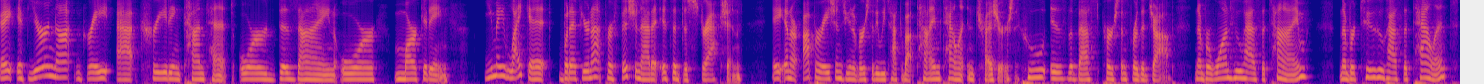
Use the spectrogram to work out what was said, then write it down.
Okay. If you're not great at creating content or design or marketing, you may like it, but if you're not proficient at it, it's a distraction. Okay? In our operations university, we talk about time, talent, and treasures. Who is the best person for the job? Number one, who has the time? Number two, who has the talent?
